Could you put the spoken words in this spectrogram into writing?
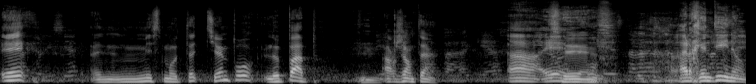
et, al mismo tiempo, le pape argentin. Ah, eh. Argentino.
